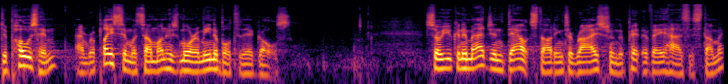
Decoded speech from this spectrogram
depose him and replace him with someone who's more amenable to their goals. So you can imagine doubt starting to rise from the pit of Ahaz's stomach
